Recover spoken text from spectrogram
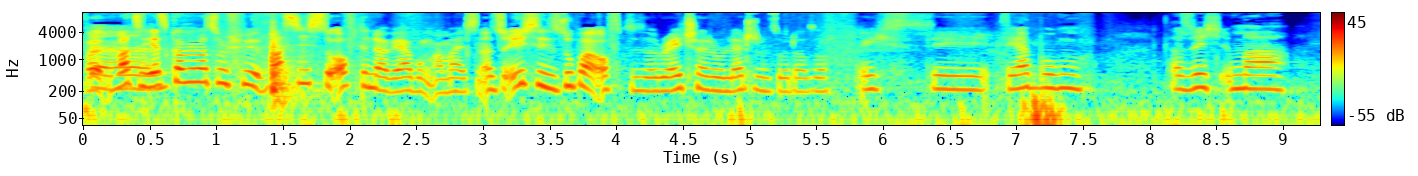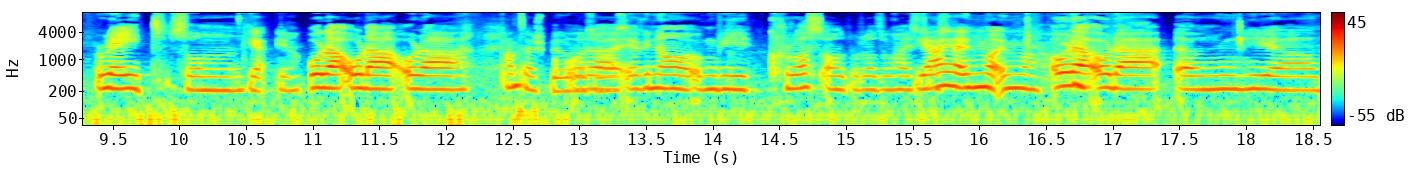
warte, jetzt kommen wir mal zum Spiel. Was siehst du oft in der Werbung am meisten? Also ich sehe super oft diese Raid Shadow Legends oder so. Ich sehe Werbung, da sehe ich immer Raid, so ein Ja, eben. oder oder oder Panzerspiel oder, oder sowas. ja genau irgendwie Crossout oder so heißt Ja, das. ja, immer, immer. Oder oder ähm, hier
